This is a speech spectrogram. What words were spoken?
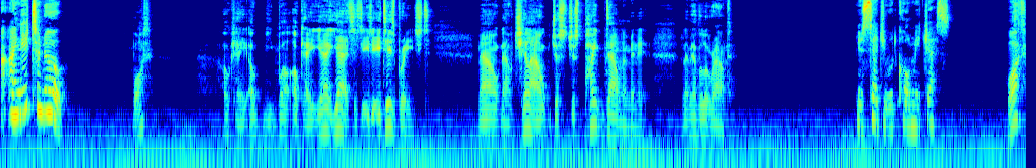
I I need to know. What? Okay. Oh, well. Okay. Yeah. Yes. It, it, it is breached. Now, now, chill out. Just, just pipe down a minute. Let me have a look round. You said you would call me Jess. What?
